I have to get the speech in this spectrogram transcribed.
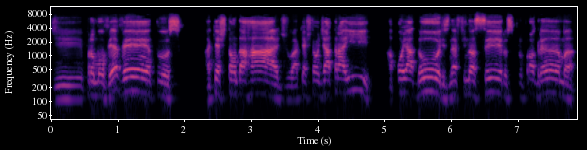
de promover eventos, a questão da rádio, a questão de atrair apoiadores né, financeiros para o programa,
